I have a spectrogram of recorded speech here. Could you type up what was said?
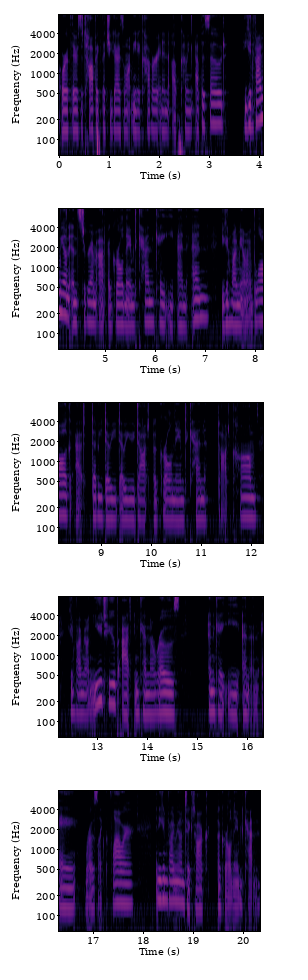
Or if there's a topic that you guys want me to cover in an upcoming episode, you can find me on Instagram at a girl named Kenn, K E N N. You can find me on my blog at www.agirlnamedken.com. You can find me on YouTube at Nkenna Rose, N K E N N A, Rose like the flower. And you can find me on TikTok, a girl named Kenn.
